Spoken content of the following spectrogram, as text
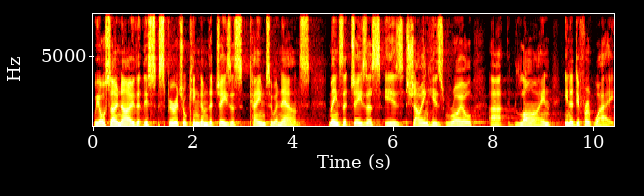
We also know that this spiritual kingdom that Jesus came to announce means that Jesus is showing his royal uh, line in a different way.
